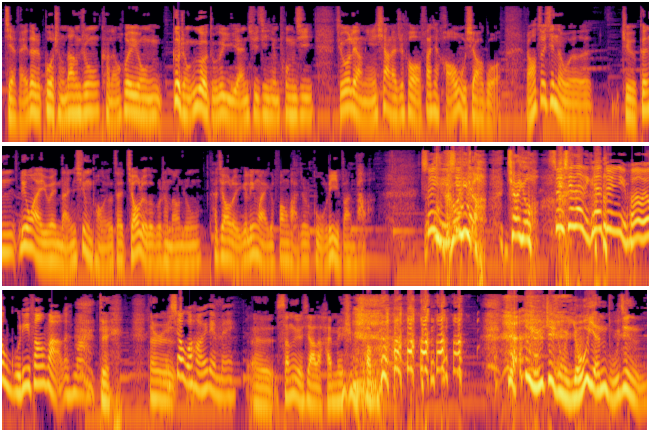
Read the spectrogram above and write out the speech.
减肥的过程当中，可能会用各种恶毒的语言去进行抨击，结果两年下来之后，发现毫无效果。然后最近呢，我这个跟另外一位男性朋友在交流的过程当中，他教了一个另外一个方法，就是鼓励方法。所以你可以的，加油！所以现在你看，对你女朋友用鼓励方法了是吗？对，但是效果好一点没？呃，三个月下来还没什么效果。就 对于这种油盐不进、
